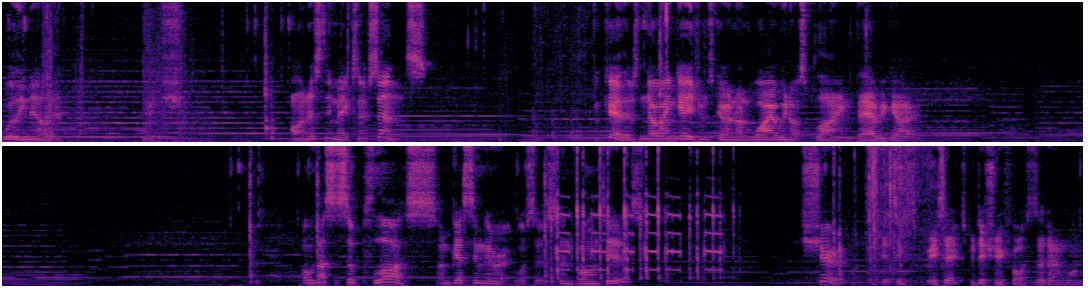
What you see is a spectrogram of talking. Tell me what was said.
willy-nilly. Which honestly makes no sense. Okay, there's no engagements going on. Why are we not supplying? There we go. Oh, that's a surplus. I'm guessing they're... What's it? Send volunteers? Sure. It's, ex it's expeditionary forces I don't want.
